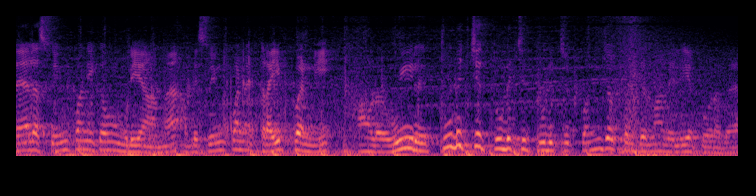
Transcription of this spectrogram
மேலே ஸ்விம் பண்ணிக்கவும் முடியாமல் அப்படி ஸ்விம் பண்ண ட்ரை பண்ணி அவங்களோட உயிர் துடிச்சு துடிச்சு துடிச்சு கொஞ்சம் கொஞ்சமாக வெளியே போகிறத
